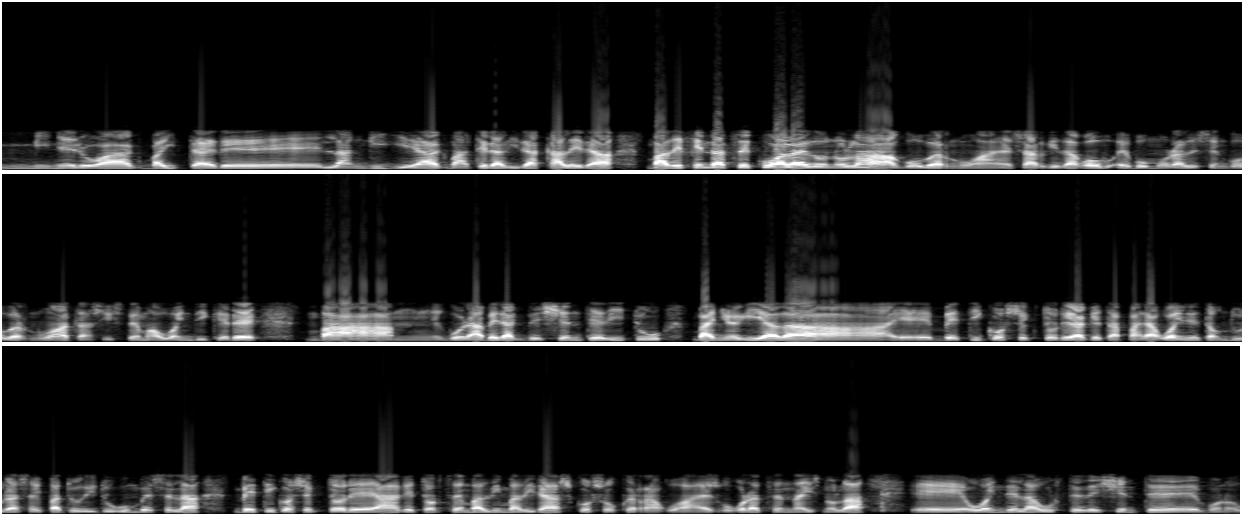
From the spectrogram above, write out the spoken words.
mineroak, baita ere langileak, batera dira kalera, ba, defendatzeko ala edo nola gobernua, ez? Argi dago Ebo Moralesen gobernua eta sistema oaindik ere, ba, gora berak desente ditu, baino egia da e, betiko sektoreak eta Paraguain eta Honduras aipatu ditugun bezala, betiko sektoreak etortzen baldin badira asko sokerragoa, ez? Gogoratzen naiz nola e, oain dela urte desente, bueno,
